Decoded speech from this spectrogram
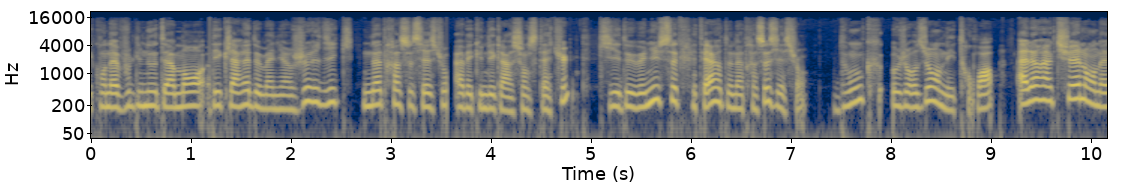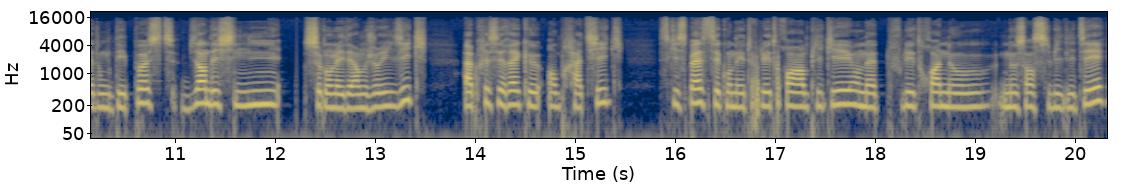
et qu'on a voulu notamment déclarer de manière juridique notre association avec une déclaration de statut, qui est devenu secrétaire de notre association. Donc aujourd'hui, on est trois. À l'heure actuelle, on a donc des postes bien définis selon les termes juridiques. Après, c'est vrai qu'en pratique, ce qui se passe, c'est qu'on est tous les trois impliqués, on a tous les trois nos, nos sensibilités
